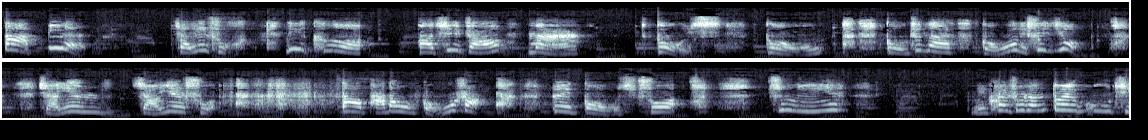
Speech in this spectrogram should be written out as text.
大便。”小鼹鼠立刻啊去找马狗。狗狗正在狗窝里睡觉，小鼹小鼹鼠到爬到狗窝上，对狗说：“是你，你快说声对不起。”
